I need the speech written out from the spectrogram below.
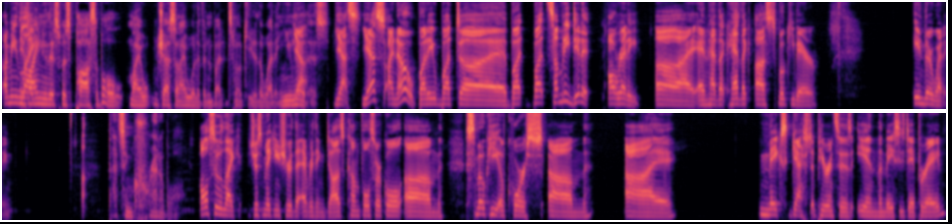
I mean, If like, I knew this was possible, my Jess and I would have invited Smokey to the wedding. You Yeah. know this. Yes, yes, I know, buddy, but uh but but somebody did it already. Uh and had like had like a Smokey Bear in their wedding. That's incredible. Also like just making sure that everything does come full circle. Um Smokey of course um uh makes guest appearances in the Macy's Day Parade.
